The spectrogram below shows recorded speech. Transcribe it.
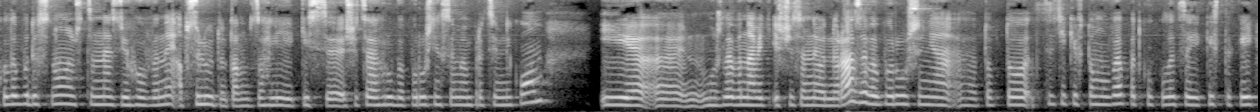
коли буде встановлено, що це не з його вини, абсолютно там взагалі якісь, е, що це грубе порушення самим працівником, і е, можливо навіть і що це не одноразове порушення. Е, Тобто це тільки в тому випадку, коли це якийсь такий.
